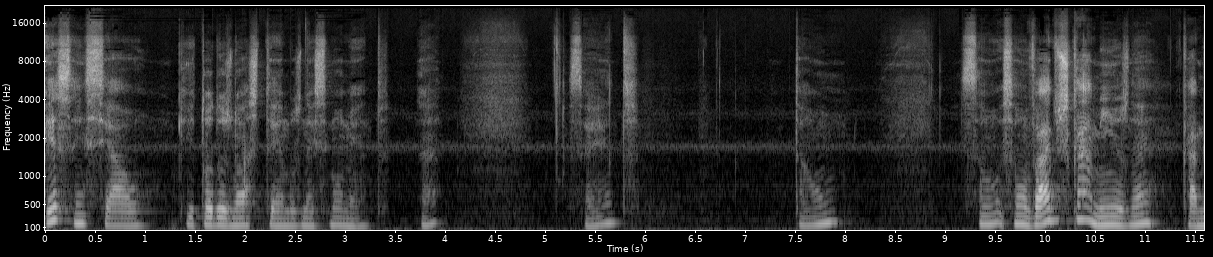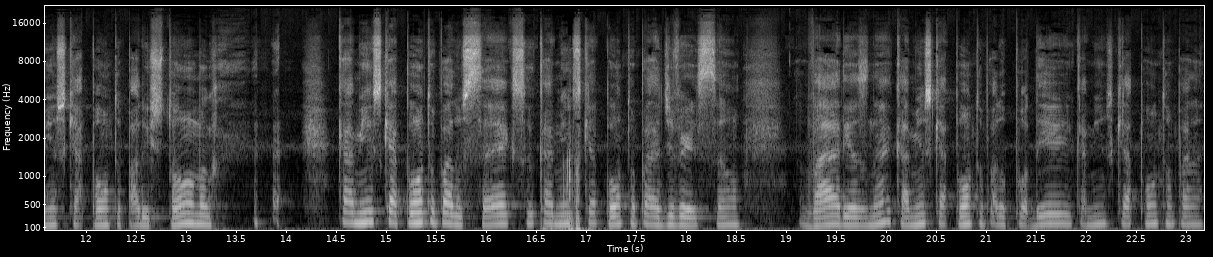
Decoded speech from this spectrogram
essencial que todos nós temos nesse momento. Né? Certo? Então, são, são vários caminhos, né? Caminhos que apontam para o estômago, caminhos que apontam para o sexo, caminhos que apontam para a diversão, várias, né? Caminhos que apontam para o poder, caminhos que apontam para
